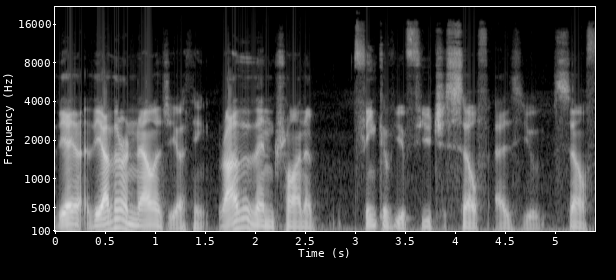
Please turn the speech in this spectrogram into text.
The, the other analogy i think rather than trying to think of your future self as yourself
